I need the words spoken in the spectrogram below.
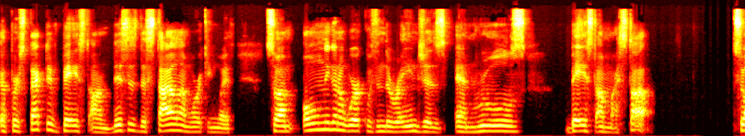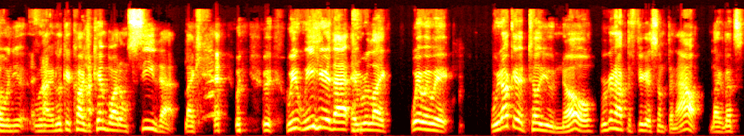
a perspective based on this is the style I'm working with. So I'm only going to work within the ranges and rules based on my style. So when you when I look at Kajukenbo, I don't see that. Like we, we we hear that and we're like, wait, wait, wait. We're not gonna tell you no. We're gonna have to figure something out. Like let's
